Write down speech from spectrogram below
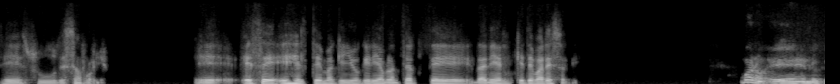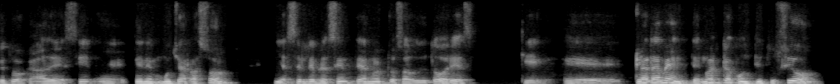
eh, su desarrollo. Eh, ese es el tema que yo quería plantearte, Daniel. ¿Qué te parece a ti? Bueno, en lo que tú acabas de decir, tienes mucha razón y hacerle presente a nuestros auditores que claramente nuestra constitución,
